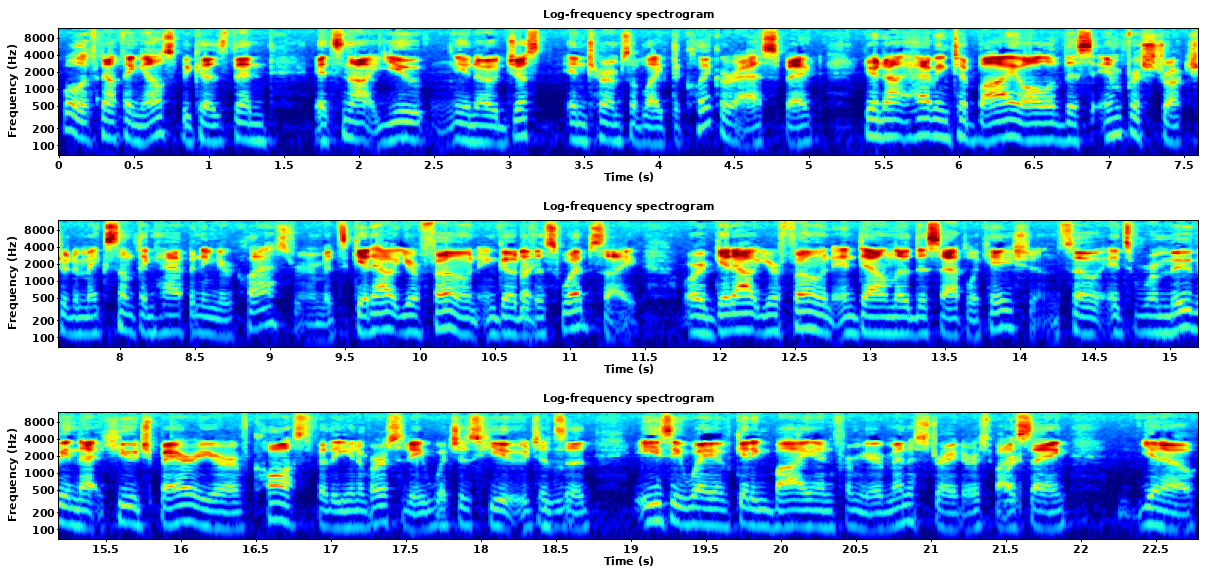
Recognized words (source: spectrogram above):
Well, if nothing else, because then it's not you, you know, just in terms of like the clicker aspect, you're not having to buy all of this infrastructure to make something happen in your classroom. It's get out your phone and go to Right. this website, or get out your phone and download this application. So it's removing that huge barrier of cost for the university, which is huge. It's mm-hmm. an easy way of getting buy-in from your administrators by Right. saying, you know,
